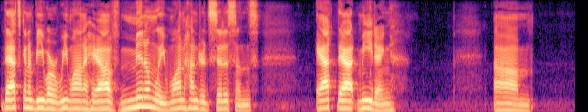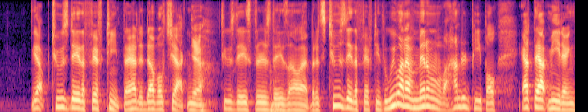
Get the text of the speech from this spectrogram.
that's going to be where we want to have minimally one hundred citizens at that meeting. Um, yep, Tuesday the fifteenth. I had to double check. Yeah. Tuesdays, Thursdays, all that. But it's Tuesday the 15th. We want to have a minimum of 100 people at that meeting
